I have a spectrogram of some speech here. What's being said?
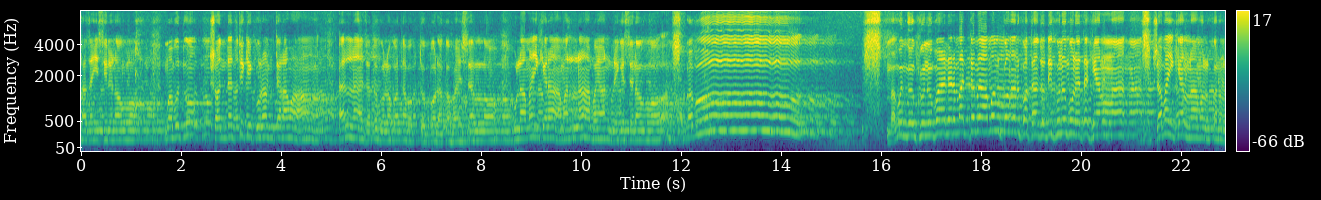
সাজাইছিলেন মাবুদ সন্ধ্যার থেকে কোরআন তেলাওয়াত। আল্লাহ যতগুলো কথা বক্তব্য রাখা হয়েছে, আল্লাহ উলামাই কেরাম আল্লাহ বয়ান রেখেছেন আল্লাহ বাবু মামুদ কোনো বয়ানের মাধ্যমে আমল করার কথা যদি কোনো বলে থাকি, আল্লাহ সবাইকে আল্লাহ আমল করার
